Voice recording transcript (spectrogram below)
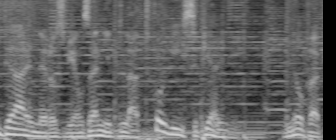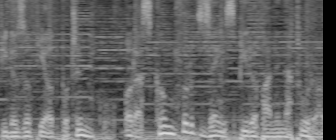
idealne rozwiązanie dla Twojej sypialni. Nowa filozofia odpoczynku oraz komfort zainspirowany naturą.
